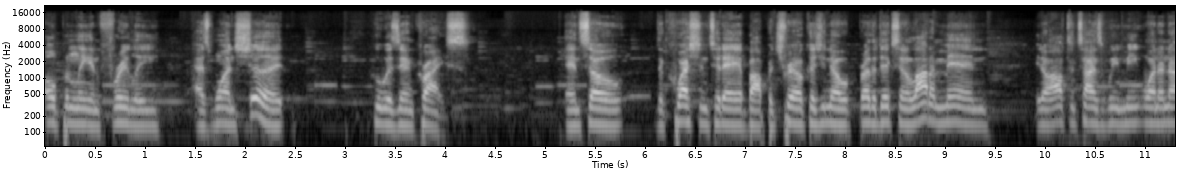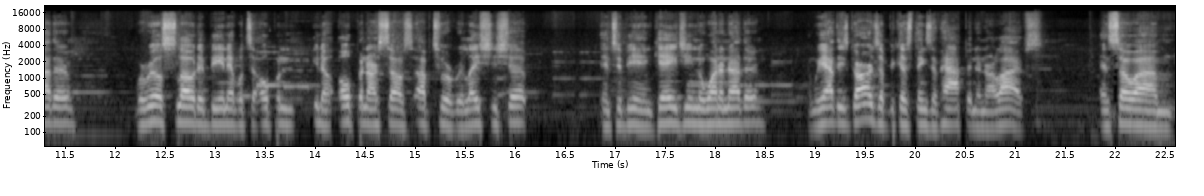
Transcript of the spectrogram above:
openly and freely as one should who is in Christ. And so the question today about betrayal, because you know, Brother Dixon, a lot of men you know, oftentimes we meet one another. We're real slow to being able to open, you know, open ourselves up to a relationship and to be engaging to one another. And we have these guards up because things have happened in our lives. And so, um,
